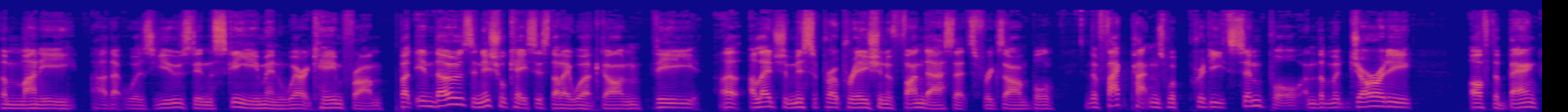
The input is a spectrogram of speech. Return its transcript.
the money uh, that was used in the scheme and where it came from. But in those initial cases that I worked on, the uh, alleged misappropriation of fund assets, for example, the fact patterns were pretty simple, and the majority of the bank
